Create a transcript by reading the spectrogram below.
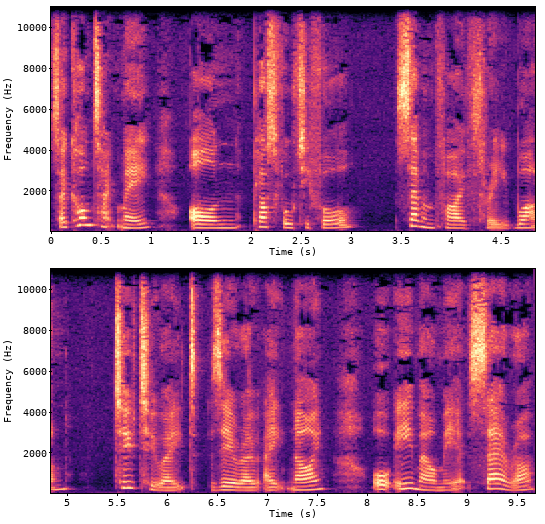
So contact me on plus forty four seven five three one. 228089 or email me at sarah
